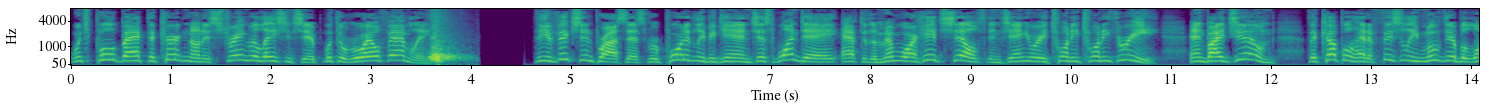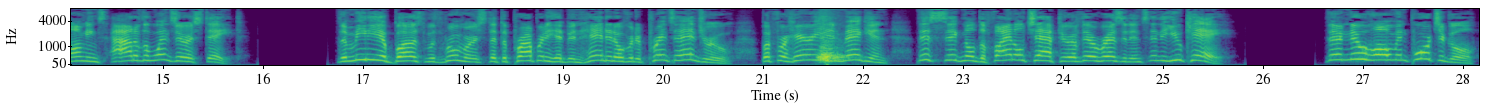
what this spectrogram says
which pulled back the curtain on his strained relationship with the royal family. The eviction process reportedly began just one day after the memoir hit shelves in January 2023, and by June, the couple had officially moved their belongings out of the Windsor estate. The media buzzed with rumors that the property had been handed over to Prince Andrew, but for Harry and Meghan, this signaled the final chapter of their residence in the UK. Their new home in Portugal,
